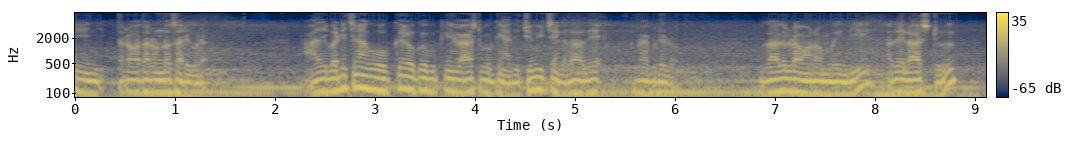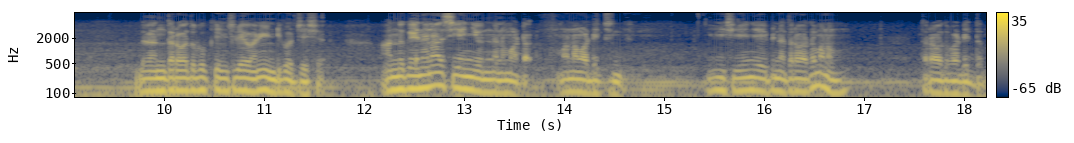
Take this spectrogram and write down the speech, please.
చేంజ్ తర్వాత రెండోసారి కూడా. అది పట్టించి నాకు ఒకే ఒక బుకింగ్ లాస్ట్ బుకింగ్ అది చూపించాను కదా అదే ర్యాపిడోలో. గాజులు రామారం పోయింది అదే లాస్ట్. దాని తర్వాత బుకింగ్స్ లేవని ఇంటికి వచ్చేసా. అందుకైనా సిఎన్జి ఉందన్నమాట మనం పట్టించింది. ఈ సిఎన్జి అయిపోయిన తర్వాత మనం తర్వాత పట్టిద్దాం.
